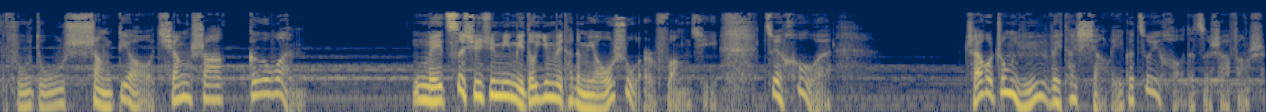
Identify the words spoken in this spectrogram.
服毒、上吊、枪杀、割腕。每次寻寻觅觅都因为他的描述而放弃，最后啊。柴火终于为他想了一个最好的自杀方式。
